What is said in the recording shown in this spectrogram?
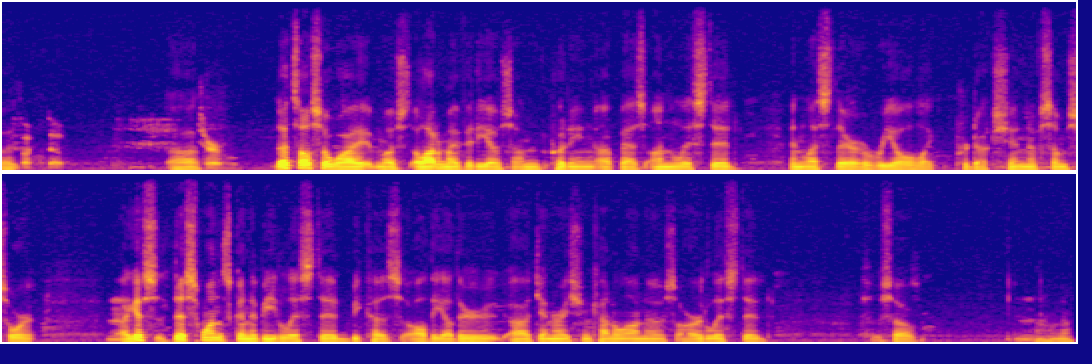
Fucked up. Uh, Terrible. that's also why most a lot of my videos I'm putting up as unlisted, unless they're a real like production of some sort. I Mm. guess this one's gonna be listed because all the other uh, Generation Catalanos are listed. So, so I Mm. don't know.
